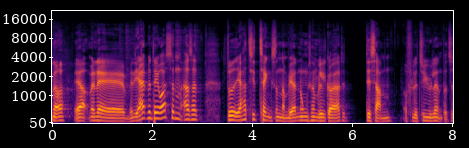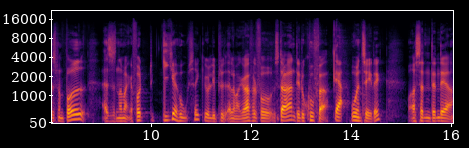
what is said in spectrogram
Nå, ja, men, øh, men ja, men det er jo også sådan, altså, du ved, jeg har tit tænkt sådan, om jeg nogensinde ville gøre det, det samme, og flytte til Jylland på et tidspunkt. Både, altså sådan, når man kan få et gigahus, ikke, jo lige pludselig, eller man kan i hvert fald få større end det, du kunne før, Ja. uanset, ikke? Og sådan den der,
